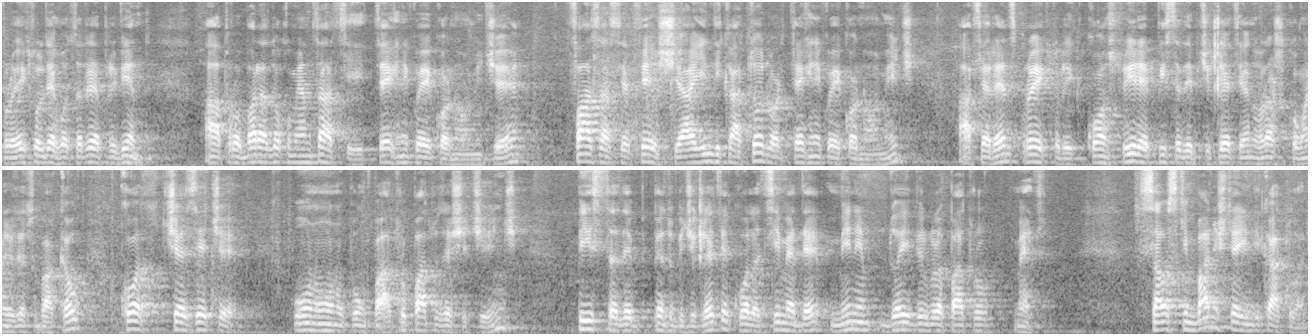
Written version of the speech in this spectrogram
proiectul de hotărâre privind aprobarea documentației tehnico-economice, faza SF și a indicatorilor tehnico-economici aferenți proiectului construire piste de biciclete în orașul Comunei de Bacău, cod C10 11.4 45, pistă de, pentru biciclete cu o lățime de minim 2,4 metri. S-au schimbat niște indicatori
